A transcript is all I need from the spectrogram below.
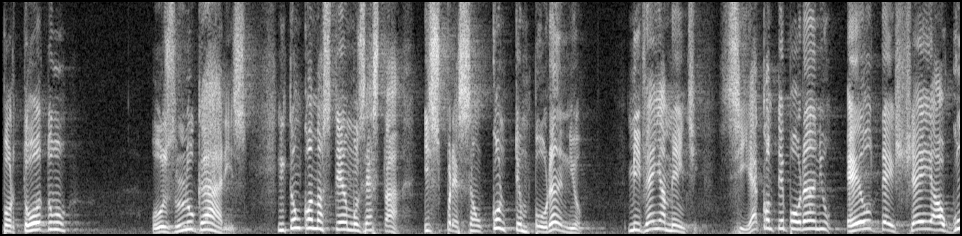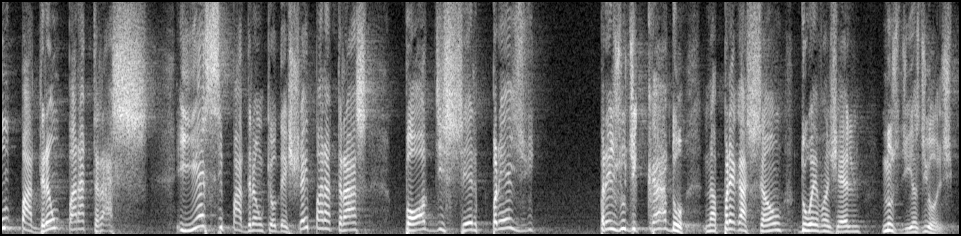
por todos os lugares. Então, quando nós temos esta expressão contemporâneo, me vem à mente, se é contemporâneo, eu deixei algum padrão para trás. E esse padrão que eu deixei para trás pode ser prejudicado na pregação do Evangelho nos dias de hoje.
